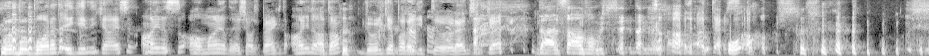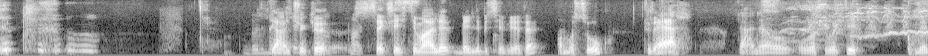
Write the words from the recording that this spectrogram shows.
bu, bu, bu arada Ege'nin hikayesinin aynısı Almanya'da yaşamış. Belki de aynı adam gölge bara gitti öğrenciyken Ders almamış şeyden yok. hala ders O- almamış. Yani çünkü seks ihtimali belli bir seviyede ama soğuk reel. Yani o olasılık değil. Net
